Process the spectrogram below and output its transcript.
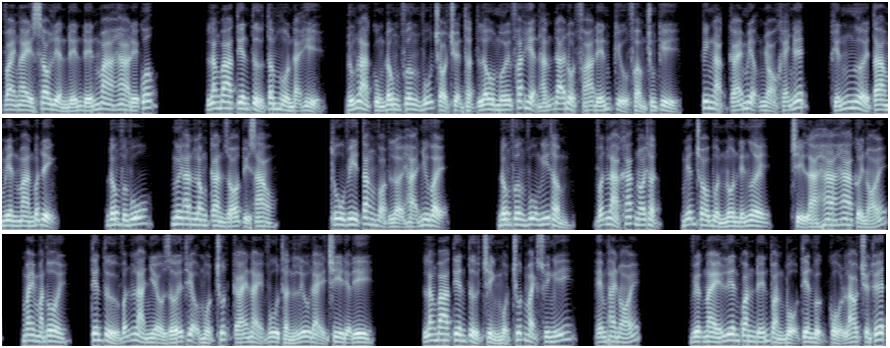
vài ngày sau liền đến đến ma ha đế quốc. Lăng ba tiên tử tâm hồn đại hỷ đúng là cùng đông phương vũ trò chuyện thật lâu mới phát hiện hắn đã đột phá đến cựu phẩm trung kỳ, kinh ngạc cái miệng nhỏ khẽ nhết khiến người ta miên man bất định. Đông phương vũ, ngươi ăn long can gió tùy sao? Thu vi tăng vọt lợi hại như vậy. Đông phương vũ nghĩ thầm, vẫn là khác nói thật, miễn cho buồn nôn đến ngươi, chỉ là ha ha cười nói, may mắn thôi, tiên tử vẫn là nhiều giới thiệu một chút cái này vu thần lưu đại chi địa đi. Lăng ba tiên tử chỉnh một chút mạch suy nghĩ em hay nói, việc này liên quan đến toàn bộ tiên vực cổ lao truyền thuyết.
